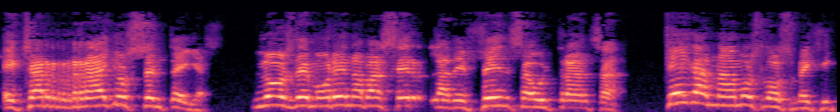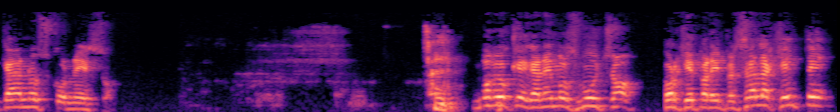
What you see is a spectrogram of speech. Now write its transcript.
echar rayos centellas. Los de Morena va a ser la defensa ultranza. ¿Qué ganamos los mexicanos con eso? No veo que ganemos mucho, porque para empezar la gente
